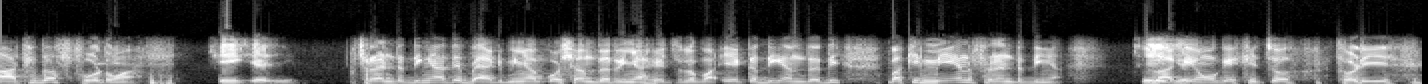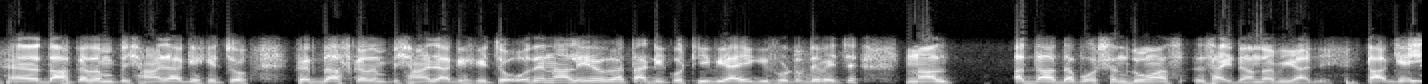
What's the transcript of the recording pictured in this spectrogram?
8-10 ਫੋਟੋਆਂ। ਠੀਕ ਹੈ ਜੀ। ਫਰੰਟ ਦੀਆਂ ਤੇ ਬੈਕ ਦੀਆਂ ਕੁਛ ਅੰਦਰ ਦੀਆਂ ਖਿੱਚ ਲਓ। ਇੱਕ ਦੀ ਅੰਦਰ ਦੀ ਬਾਕੀ ਮੇਨ ਫਰੰਟ ਦੀਆਂ। ਲਾਗੇ ਹੋ। ਕੇ ਖਿੱਚੋ ਥੋੜੀ 10 ਕਦਮ ਪਿਛਾਂ ਜਾ ਕੇ ਖਿੱਚੋ ਫਿਰ 10 ਕਦਮ ਪਿਛਾਂ ਜਾ ਕੇ ਖਿੱਚੋ। ਉਹਦੇ ਨਾਲ ਇਹ ਹੋਗਾ ਤੁਹਾਡੀ ਕੋਠੀ ਵੀ ਆਏਗੀ ਫੋਟੋ ਦੇ ਵਿੱਚ ਨਾਲ ਅੱਧਾ ਅੱਧਾ ਪੋਰਸ਼ਨ ਦੋਵਾਂ ਸਾਈਡਾਂ ਦਾ ਵੀ ਆ ਜੇ ਤਾਂ ਕਿ।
